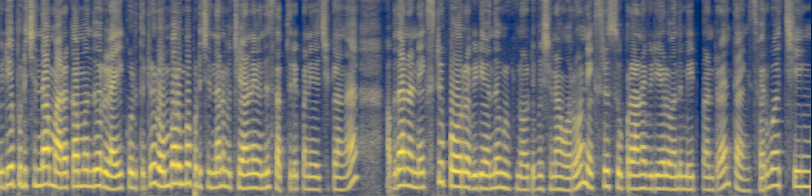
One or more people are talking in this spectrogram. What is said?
வீடியோ பிடிச்சிருந்தா மறக்காமல் வந்து ஒரு லைக் கொடுத்துட்டு ரொம்ப ரொம்ப பிடிச்சிருந்தா நம்ம சேனலை வந்து சப்ஸ்கிரைப் பண்ணி வச்சுக்கோங்க. அப்போ தான் நான் நெக்ஸ்ட்டு போடுற வீடியோ வந்து உங்களுக்கு நோட்டிஃபிகேஷனாக வரும். நெக்ஸ்ட்டு சூப்பரான வீடியோவில் வந்து மீட் பண்ணுறேன் தேங்க்ஸ் ஃபார் வாட்சிங்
